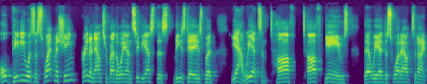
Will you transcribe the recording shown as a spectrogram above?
Old Petey was a sweat machine. Great announcer, by the way, on CBS this these days. But yeah, we had some tough, tough games that we had to sweat out tonight.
